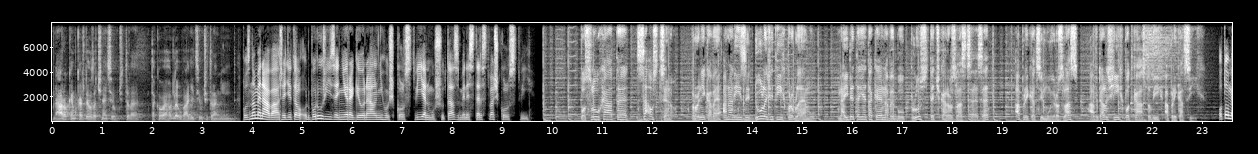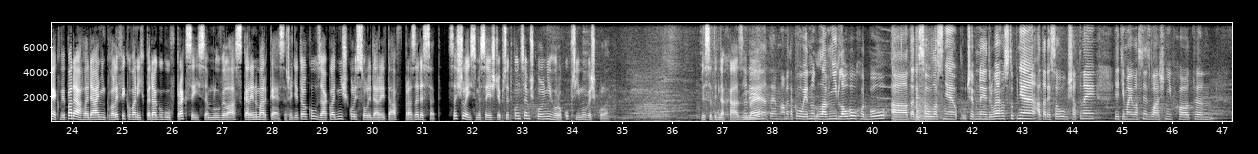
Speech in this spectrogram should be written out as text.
nárokem každého začínajícího učitele takovéhohle uvádějící učitele mít. Poznamenává ředitel odboru řízení regionálního školství Jan Mušuta z Ministerstva školství. Posloucháte Zaostřeno. Pronikavé analýzy důležitých problémů. Najdete je také na webu plus.rozhlas.cz, v aplikaci Můj rozhlas a v dalších podcastových aplikacích. O tom, jak vypadá hledání kvalifikovaných pedagogů v praxi, jsem mluvila s Karin Marquez, ředitelkou základní školy Solidarita v Praze 10. Sešli jsme se ještě před koncem školního roku přímo ve škole. Kde se teď nacházíme? Tady, je, tady máme takovou jednu hlavní dlouhou chodbu a tady jsou vlastně učebny druhého stupně a tady jsou šatny. Děti mají vlastně zvláštní vchod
